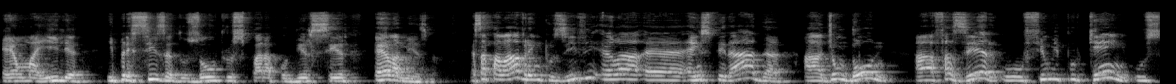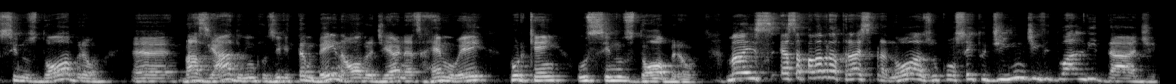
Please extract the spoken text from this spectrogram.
é uma ilha e precisa dos outros para poder ser ela mesma. Essa palavra, inclusive, ela é, é inspirada a John Donne a fazer o filme Por Quem os Sinos Dobram, é, baseado, inclusive, também na obra de Ernest Hemingway, Por Quem os Sinos Dobram. Mas essa palavra traz para nós o conceito de individualidade,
